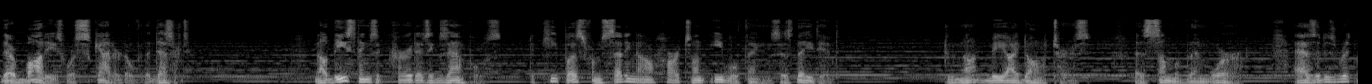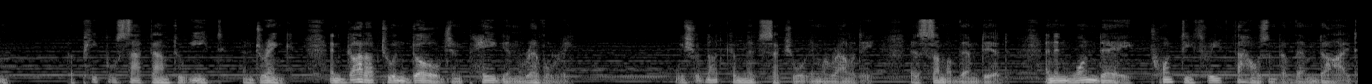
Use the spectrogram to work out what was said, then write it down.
Their bodies were scattered over the desert. Now these things occurred as examples, to keep us from setting our hearts on evil things as they did. Do not be idolaters, as some of them were. As it is written, the people sat down to eat and drink, and got up to indulge in pagan revelry. We should not commit sexual immorality, as some of them did, and in one day 23,000 of them died.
